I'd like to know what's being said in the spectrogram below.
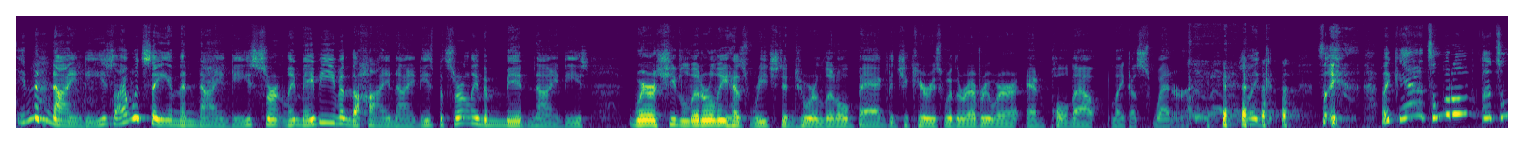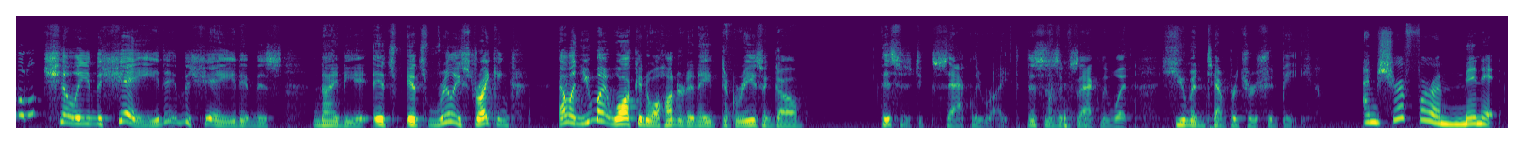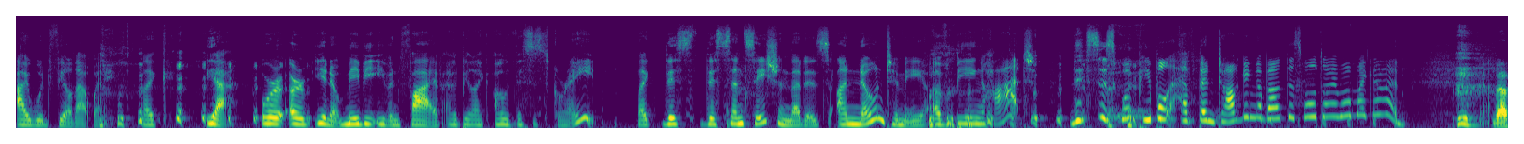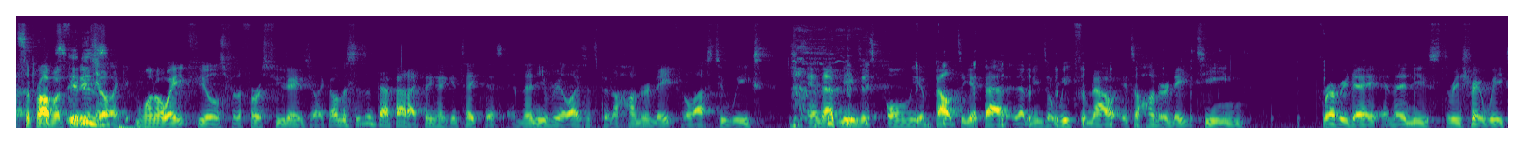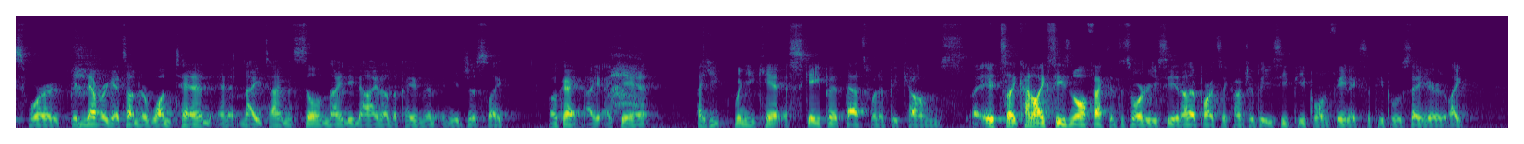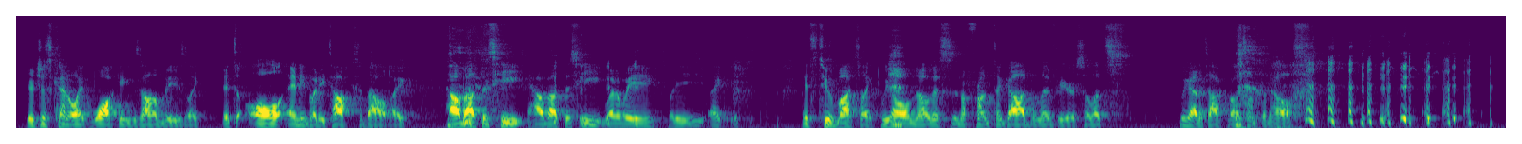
in the 90s. I would say in the 90s, certainly, maybe even the high 90s, but certainly the mid 90s, where she literally has reached into her little bag that she carries with her everywhere and pulled out like a sweater. It's like it's like like yeah, it's a little it's a little chilly in the shade in the shade in this 98. It's it's really striking. Ellen, you might walk into 108 degrees and go, "This is exactly right. This is exactly what human temperature should be." I'm sure for a minute I would feel that way. Like, yeah, or or you know, maybe even 5. I would be like, "Oh, this is great." Like this this sensation that is unknown to me of being hot. This is what people have been talking about this whole time. Oh my god. That's the problem with It Phoenix. is- though. Like 108 feels for the first few days, you're like, oh, this isn't that bad. I think I can take this. And then you realize it's been 108 for the last two weeks. And that means it's only about to get bad. That means a week from now, it's 118 for every day. And then use three straight weeks where it never gets under 110. And at nighttime, it's still 99 on the pavement. And you're just like, okay, I, I can't. Like you, when you can't escape it, that's when it becomes. It's like kind of like seasonal affective disorder you see in other parts of the country, but you see people in Phoenix, the people who stay here, like you're just kind of like walking zombies. Like it's all anybody talks about. Like, how about this heat? How about this heat? What do we? What do you like? It's, it's too much. Like we all know this is an affront to God to live here. So let's. We got to talk about something else.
